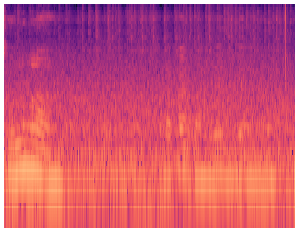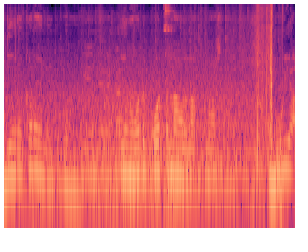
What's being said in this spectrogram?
சொல்லுங்களா. ரெக்கார்ட் பண்ணுறேன் இது ரெக்கார்ட் எந்த ரெக்கார்ட் இவனை மட்டும் போட்டேன்னா அவ்வளோதான் நான் பூயா.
